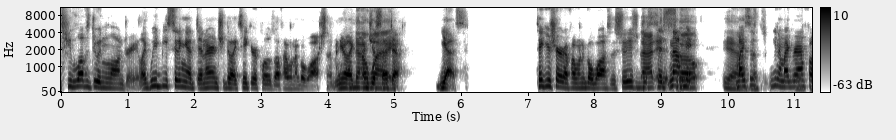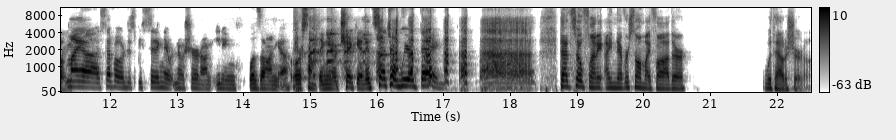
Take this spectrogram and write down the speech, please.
she loves doing laundry. Like we'd be sitting at dinner and she'd be like, "Take your clothes off. I want to go wash them." And you're like, No "I just way. that." Yes. Take your shirt off. I want to go wash this. So you should that just sit. is not me. yeah. my sister, you know, my grandfather, my uh, stepfather would just be sitting there with no shirt on, eating lasagna or something. You know, chicken. It's such a weird thing. That's so funny. I never saw my father without a shirt on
